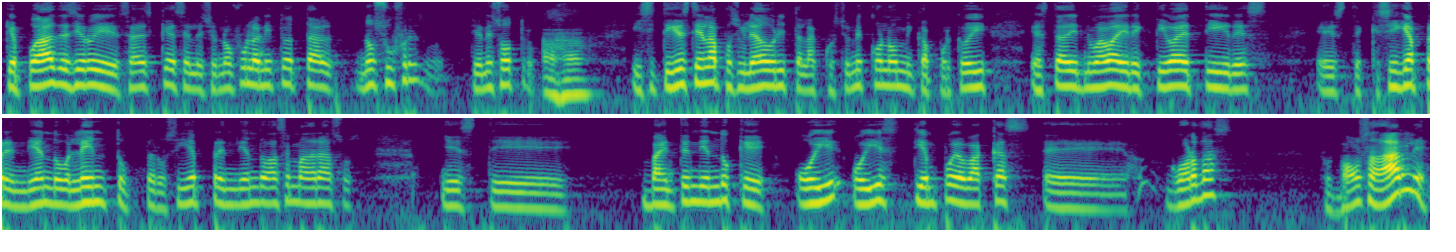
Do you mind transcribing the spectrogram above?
que puedas decir, oye, ¿sabes qué? Se lesionó fulanito de tal. No sufres, tienes otro. Ajá. Y si Tigres tiene la posibilidad ahorita, la cuestión económica, porque hoy esta nueva directiva de Tigres, este, que sigue aprendiendo, lento, pero sigue aprendiendo, hace madrazos, este, va entendiendo que hoy, hoy es tiempo de vacas eh, gordas, pues vamos a darle.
